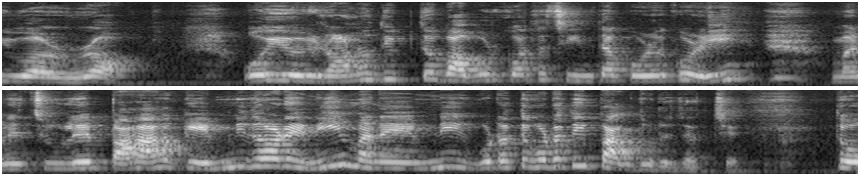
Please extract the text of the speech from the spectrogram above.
ইউ আর রক ওই ওই রণদীপ্ত বাবুর কথা চিন্তা করে করেই মানে চুলে পাক এমনি ধরেনি মানে এমনি গোটাতে গোটাতেই পাক ধরে যাচ্ছে। তো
